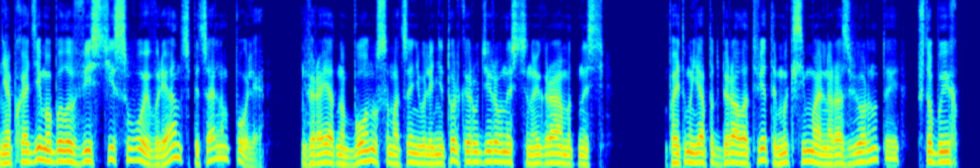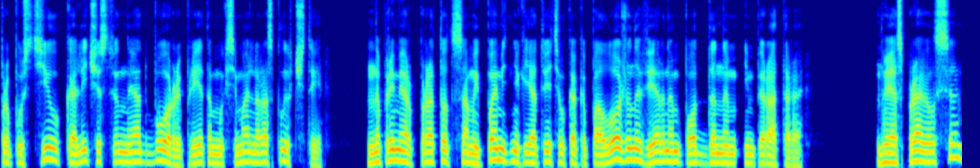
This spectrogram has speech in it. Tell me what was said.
необходимо было ввести свой вариант в специальном поле. Вероятно, бонусом оценивали не только эрудированность, но и грамотность. Поэтому я подбирал ответы максимально развернутые, чтобы их пропустил количественный отбор и при этом максимально расплывчатые. Например, про тот самый памятник я ответил, как и положено, верным подданным императора. Но я справился,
